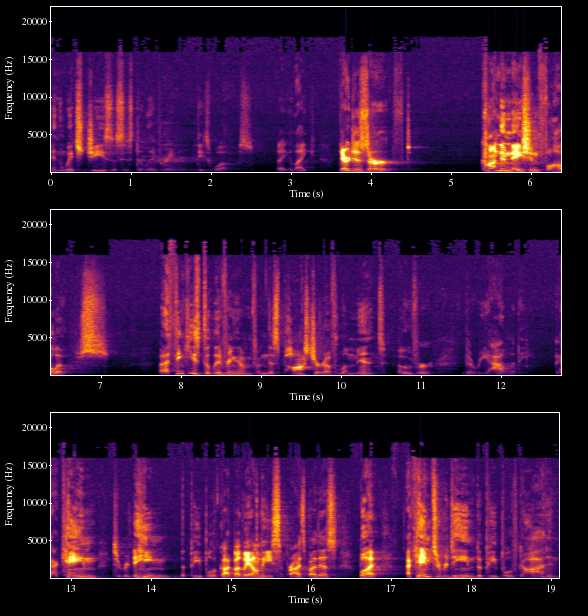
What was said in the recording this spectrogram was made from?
in which Jesus is delivering these woes. Like, like they're deserved. Condemnation follows. But I think he's delivering them from this posture of lament over the reality. Like I came to redeem the people of God. By the way, I don't think he's surprised by this, but I came to redeem the people of God, and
